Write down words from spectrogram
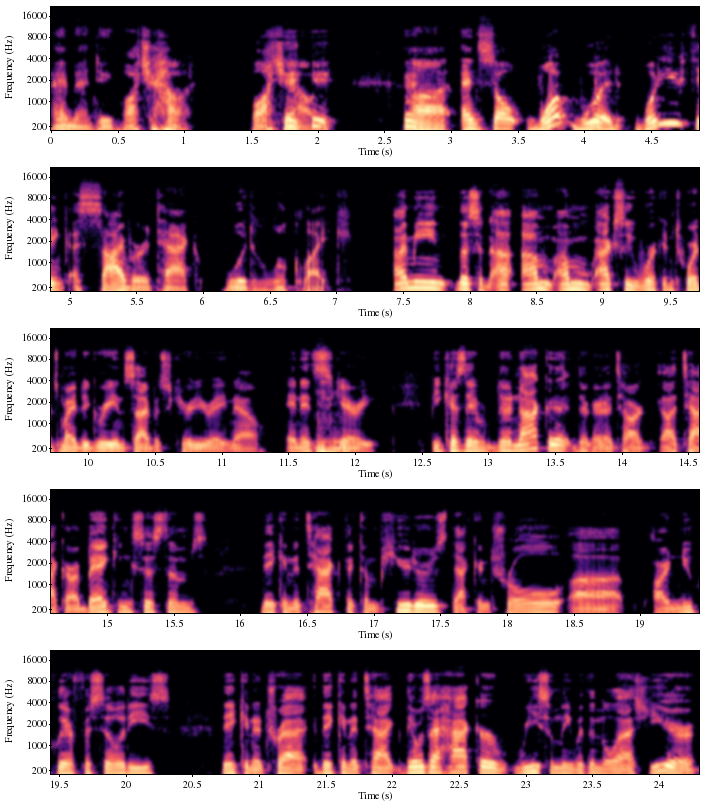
hey man, dude, watch out, watch out. uh, and so, what would what do you think a cyber attack would look like? I mean, listen, I, am I'm, I'm actually working towards my degree in cybersecurity right now, and it's mm-hmm. scary because they they're not gonna they're gonna tar- attack our banking systems. They can attack the computers that control uh, our nuclear facilities. They can attract. They can attack. There was a hacker recently within the last year.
